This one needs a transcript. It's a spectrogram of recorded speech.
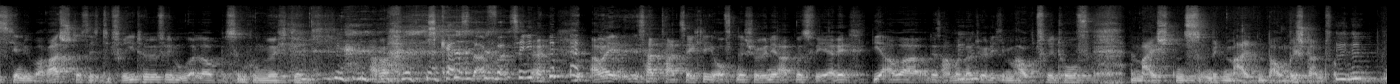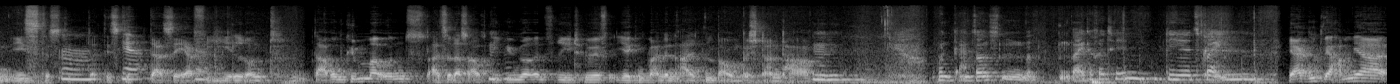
bisschen überrascht, dass ich die Friedhöfe im Urlaub besuchen möchte. Aber, ich kann es nachvollziehen. aber es hat tatsächlich oft eine schöne Atmosphäre, die aber, das haben wir mhm. natürlich im Hauptfriedhof, meistens mit einem alten Baumbestand verbunden mhm. ist. Das gibt, mhm. das gibt ja. da sehr viel und darum kümmern wir uns, also dass auch die mhm. jüngeren Friedhöfe irgendwann einen alten Baumbestand haben. Mhm. Und ansonsten weitere Themen, die jetzt bei Ihnen... Ja gut, wir haben ja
